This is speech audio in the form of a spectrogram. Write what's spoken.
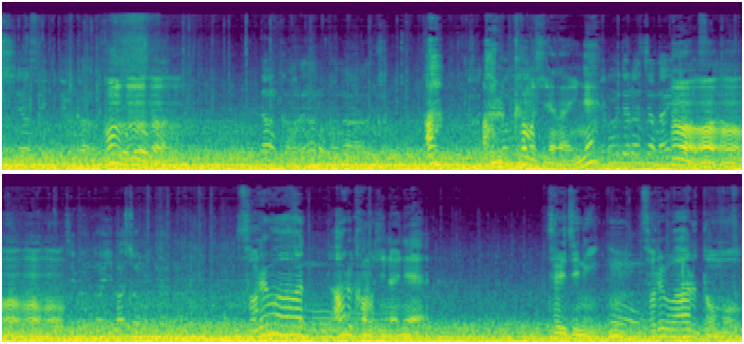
しやすいっていうか、うんうんそういうところがうんなんかあれなのかなちょっああるかもしれないね。込み寺じゃないけどうんうんうんうんうんさ自分の居場所みたいな。それはあるかもしれないね。政治に、うん。うんそれはあると思う。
